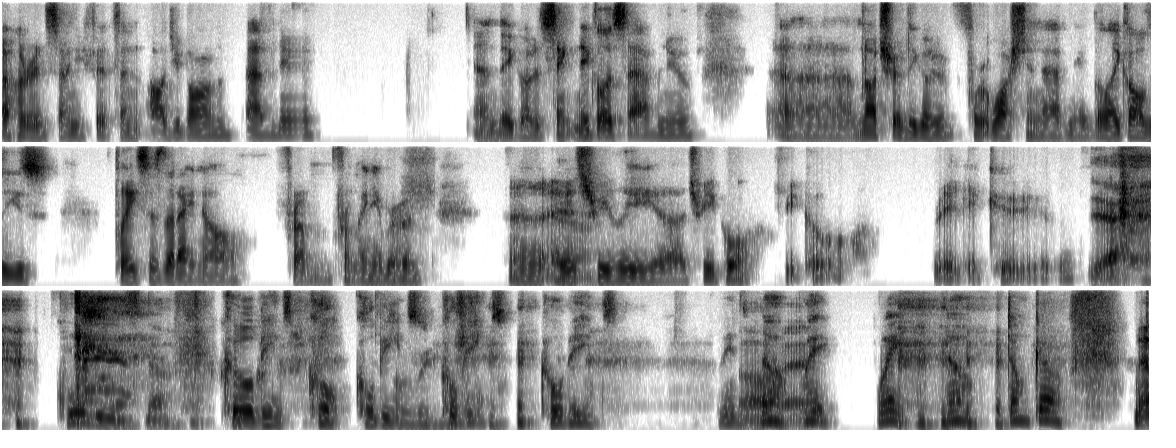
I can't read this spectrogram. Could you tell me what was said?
175th and Audubon Avenue. And they go to St. Nicholas Avenue. Uh, I'm not sure if they go to Fort Washington Avenue, but like all these places that I know from from my neighborhood, uh, it's really uh, it's really cool, really cool, really cool. Yeah. cool beans No, Cool beans, cool, cool beans, Cool cool beans. beans, cool beans. beans. Oh, no, man. wait, wait, no, don't go. No.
